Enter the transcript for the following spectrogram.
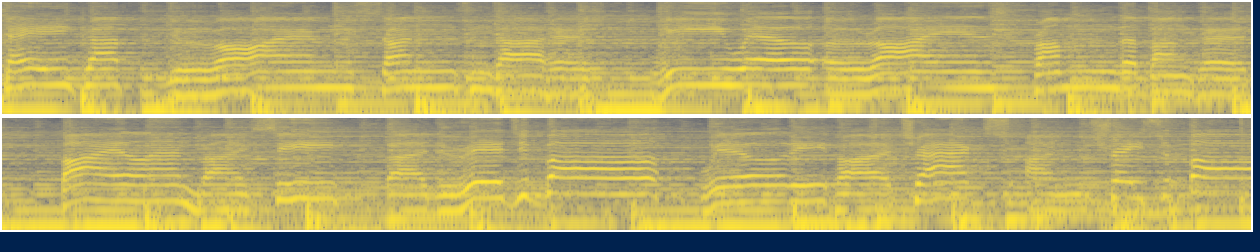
Take up your arms, sons and daughters. We will arise from the bunker by land, by sea, by the dirigible. We'll leave our tracks untraceable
